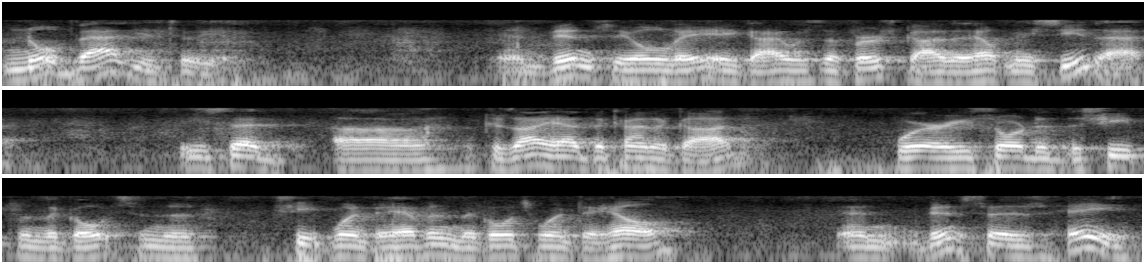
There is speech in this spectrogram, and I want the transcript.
no value to you. And Vince, the old AA guy, was the first guy that helped me see that. He said, because uh, I had the kind of God where he sorted the sheep from the goats, and the sheep went to heaven, and the goats went to hell. And Vince says, "Hey,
